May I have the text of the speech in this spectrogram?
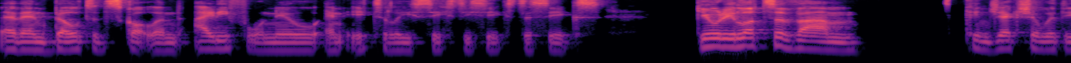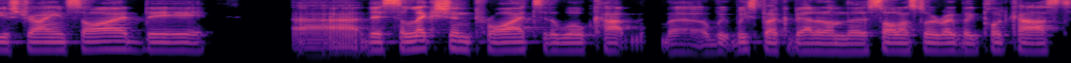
They then belted Scotland 84 0 and Italy 66 to 6. Guilty, lots of um, conjecture with the Australian side. Their uh, their selection prior to the World Cup, uh, we, we spoke about it on the Sideline Story Rugby podcast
